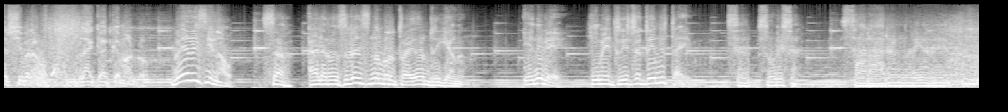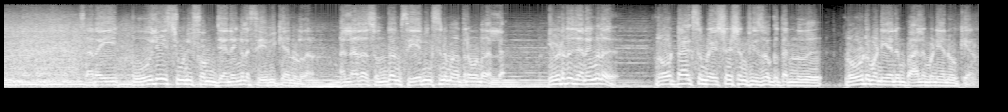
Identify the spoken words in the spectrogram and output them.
I Shivaram black Shivaram, commando where is he now? Sir അയാളുടെ റെസിഡൻസ് നമ്പർ ട്രൈ ചെയ്തോണ്ടിരിക്കുകയാണ്. Anyway he may reach at any time sorry sir sir ആരാണെന്നറിയാതെ സാറേ ഈ പോലീസ് യൂണിഫോം ജനങ്ങളെ സേവിക്കാനുള്ളതാണ്. അല്ലാതെ സ്വന്തം സേവിങ്സിന് മാത്രമുള്ളതല്ല. ഇവിടുത്തെ ജനങ്ങൾ റോഡ് ടാക്സും രജിസ്ട്രേഷൻ ഫീസും ഒക്കെ തരുന്നത് റോഡ് പണിയാനും പാലം പണിയാനും ഒക്കെയാണ്.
